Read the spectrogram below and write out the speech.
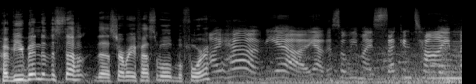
Have you been to the stuff, the Strawberry Festival before? I have, yeah, yeah. This will be my second time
